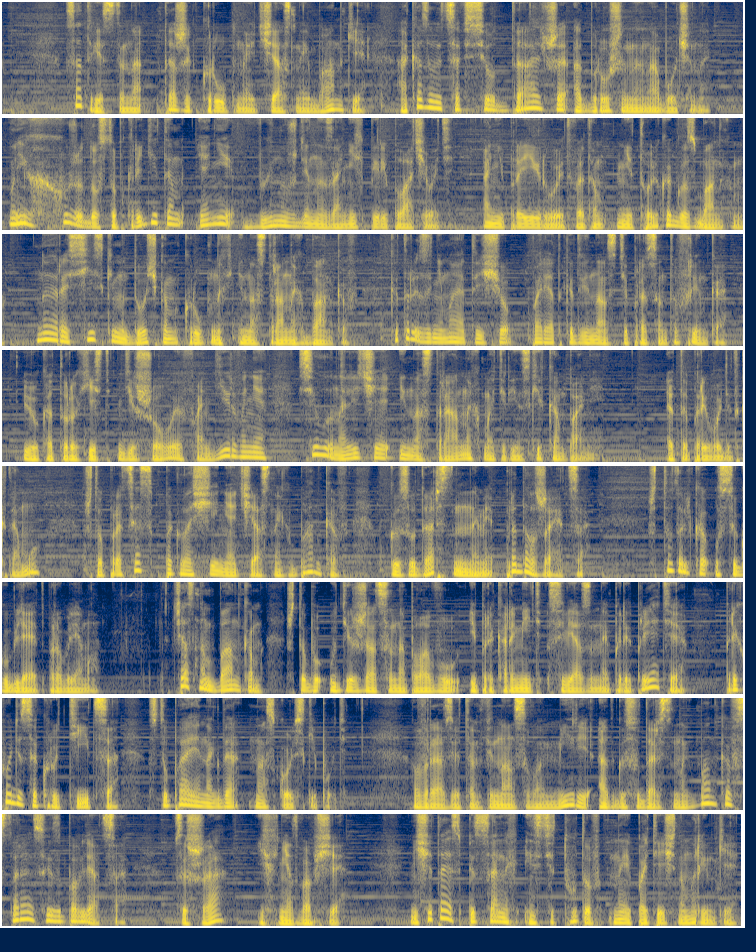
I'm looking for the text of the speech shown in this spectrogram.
Соответственно, даже крупные частные банки оказываются все дальше отброшены на обочины. У них хуже доступ к кредитам, и они вынуждены за них переплачивать. Они проигрывают в этом не только госбанкам, но и российским дочкам крупных иностранных банков, которые занимают еще порядка 12% рынка, и у которых есть дешевое фондирование в силу наличия иностранных материнских компаний. Это приводит к тому, что процесс поглощения частных банков государственными продолжается, что только усугубляет проблему. Частным банкам, чтобы удержаться на плаву и прокормить связанные предприятия, приходится крутиться, ступая иногда на скользкий путь. В развитом финансовом мире от государственных банков стараются избавляться. В США их нет вообще. Не считая специальных институтов на ипотечном рынке.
